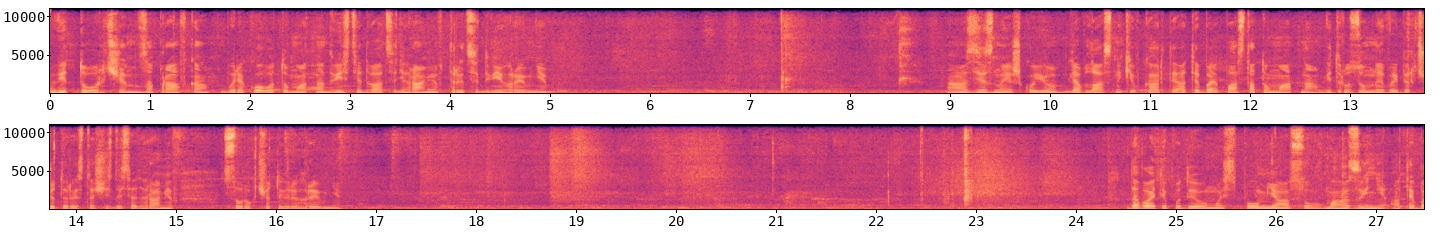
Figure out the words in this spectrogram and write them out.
від Торчин заправка бурякова томатна 220 грамів 32 гривні. Зі знижкою для власників карти АТБ паста томатна від розумний вибір 460 грамів 44 гривні. Давайте подивимось по м'ясу в магазині АТБ.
